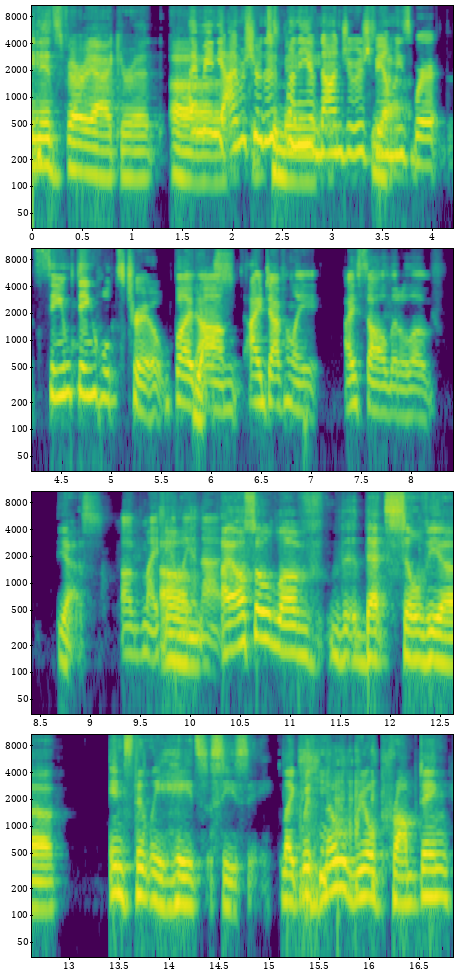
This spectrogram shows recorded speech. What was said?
I mean, it's very accurate. Uh, I mean, yeah, I'm sure there's plenty me. of non-Jewish Yeah. families where the same thing holds true, but Yes. um, I definitely I saw a little of Yes. of my family in Um, that. I also love th- that Sylvia instantly hates Cece. Like with no real prompting,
